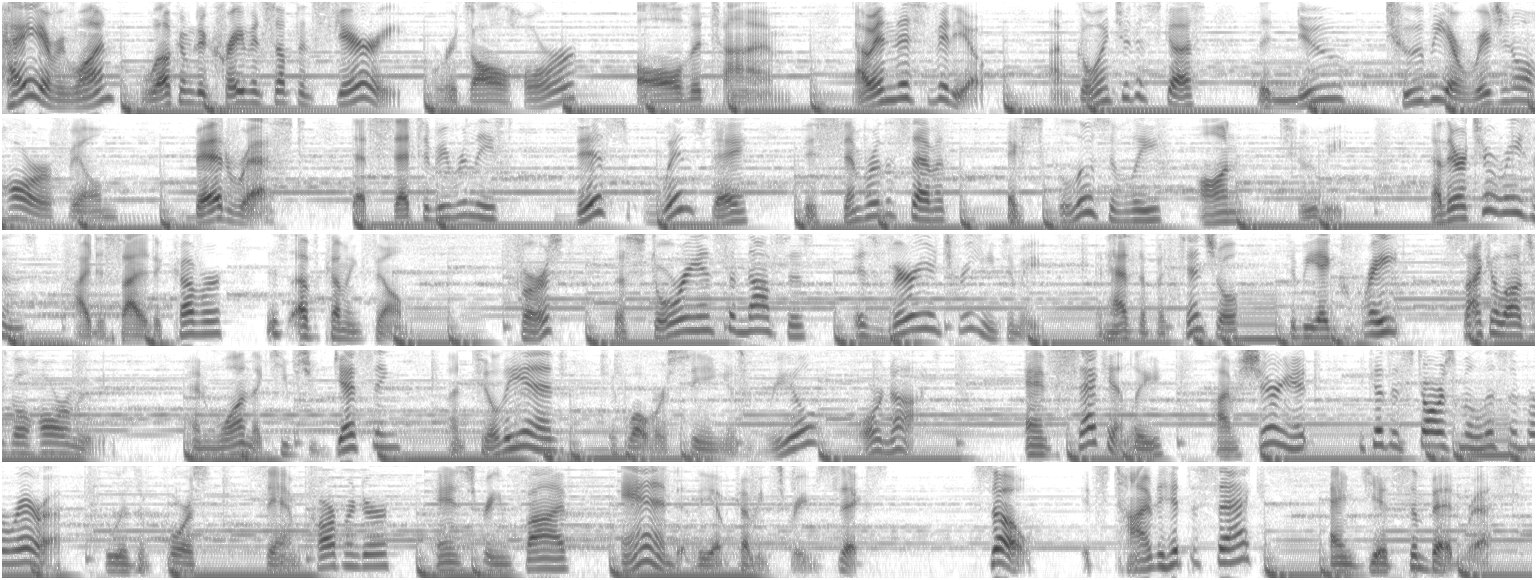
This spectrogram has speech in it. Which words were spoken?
Hey everyone, welcome to Craven Something Scary, where it's all horror all the time. Now, in this video, I'm going to discuss the new Tubi original horror film, Bed Rest, that's set to be released this Wednesday, December the 7th, exclusively on Tubi. Now, there are two reasons I decided to cover this upcoming film. First, the story and synopsis is very intriguing to me and has the potential to be a great psychological horror movie and one that keeps you guessing until the end if what we're seeing is real or not. And secondly, I'm sharing it because it stars Melissa Barrera, who is, of course, Sam Carpenter in Scream 5 and the upcoming Scream 6. So, it's time to hit the sack and get some bed rest.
